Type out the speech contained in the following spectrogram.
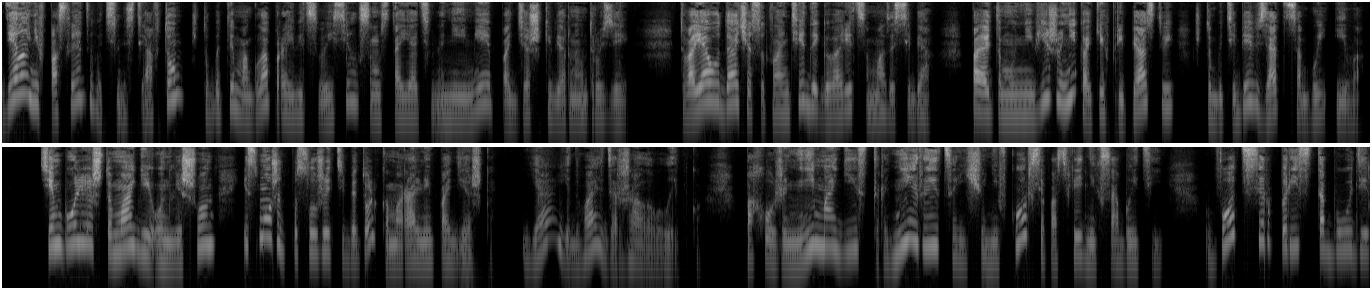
дело не в последовательности, а в том, чтобы ты могла проявить свои силы самостоятельно, не имея поддержки верных друзей. Твоя удача с Атлантидой говорит сама за себя, поэтому не вижу никаких препятствий, чтобы тебе взять с собой Ива. Тем более, что магии он лишен и сможет послужить тебе только моральной поддержкой. Я едва сдержала улыбку. Похоже, ни магистр, ни рыцарь еще не в курсе последних событий. Вот сюрприз-то будет.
